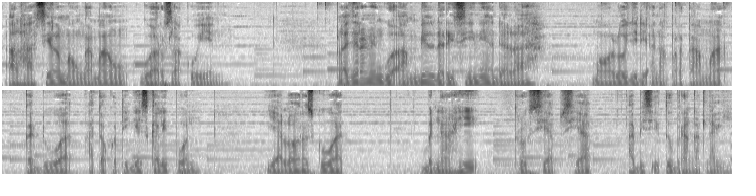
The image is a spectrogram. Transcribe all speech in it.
Alhasil mau gak mau, gue harus lakuin. Pelajaran yang gue ambil dari sini adalah, mau lo jadi anak pertama, kedua, atau ketiga sekalipun, ya lo harus kuat. Benahi, terus siap-siap, abis itu berangkat lagi.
